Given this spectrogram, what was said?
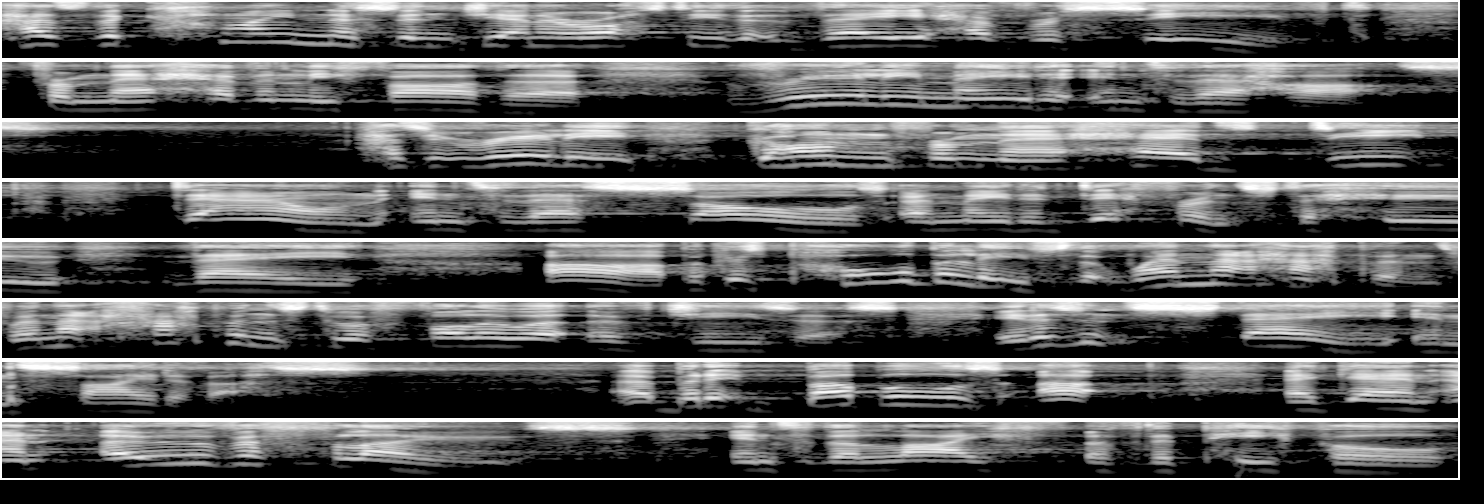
has the kindness and generosity that they have received from their Heavenly Father really made it into their hearts? Has it really gone from their heads deep down into their souls and made a difference to who they are. Because Paul believes that when that happens, when that happens to a follower of Jesus, it doesn't stay inside of us, uh, but it bubbles up again and overflows into the life of the people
